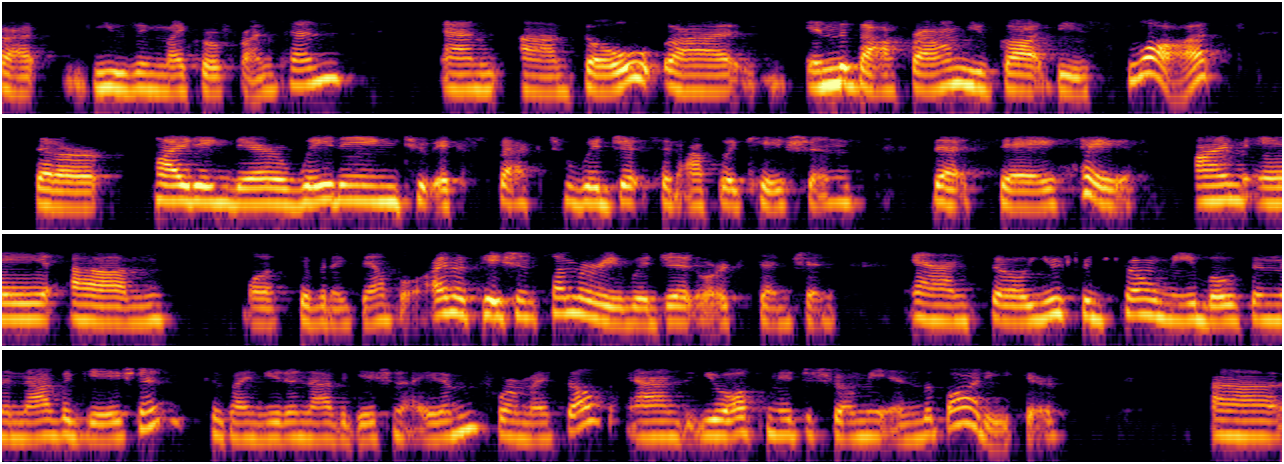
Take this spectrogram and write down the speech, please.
uh, using micro front ends. And um, so uh, in the background, you've got these slots that are hiding there, waiting to expect widgets and applications that say, hey, I'm a, um, well, let's give an example. I'm a patient summary widget or extension And so you should show me both in the navigation, because I need a navigation item for myself, and you also need to show me in the body here. Uh,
